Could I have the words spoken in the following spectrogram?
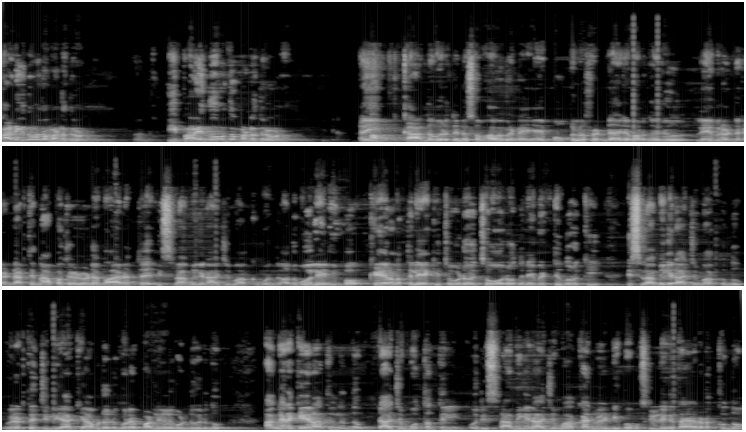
കാണിക്കുന്ന മൊത്തം മണ്ഡലത്തിലാണ് ഈ പറയുന്നത് മൊത്തം മണ്ഡലത്തിലാണ് അല്ല ഈ കാന്തപുരത്തിന്റെ സ്വഭാവം കണ്ടു കഴിഞ്ഞാൽ പോപ്പുലർ ഫ്രണ്ടുകാർ പറഞ്ഞൊരു ലേബലുണ്ട് രണ്ടായിരത്തി നാൽപ്പത്തി ഏഴോടെ ഭാരത്തെ ഇസ്ലാമിക രാജ്യമാക്കുമെന്ന്. അതുപോലെ ഇപ്പോൾ കേരളത്തിലേക്ക് ചുവട് വെച്ച് ഓരോന്നിനെ വെട്ടിനുറുക്കി ഇസ്ലാമിക രാജ്യമാക്കുന്നു. ഒരിടത്തെ ജില്ലയാക്കി അവിടെ ഒരു കുറേ പള്ളികൾ കൊണ്ടുവരുന്നു. അങ്ങനെ കേരളത്തിൽ നിന്നും രാജ്യം മൊത്തത്തിൽ ഒരു ഇസ്ലാമിക രാജ്യമാക്കാൻ വേണ്ടി ഇപ്പോൾ മുസ്ലിം ലീഗ് തയ്യാറെടുക്കുന്നു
